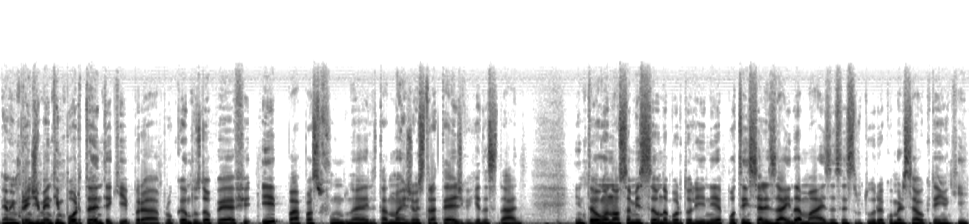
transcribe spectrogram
é um empreendimento importante aqui para o campus da UPF e para Passo Fundo, né? Ele está numa região estratégica aqui da cidade. Então, a nossa missão da Bortolini é potencializar ainda mais essa estrutura comercial que tem aqui,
